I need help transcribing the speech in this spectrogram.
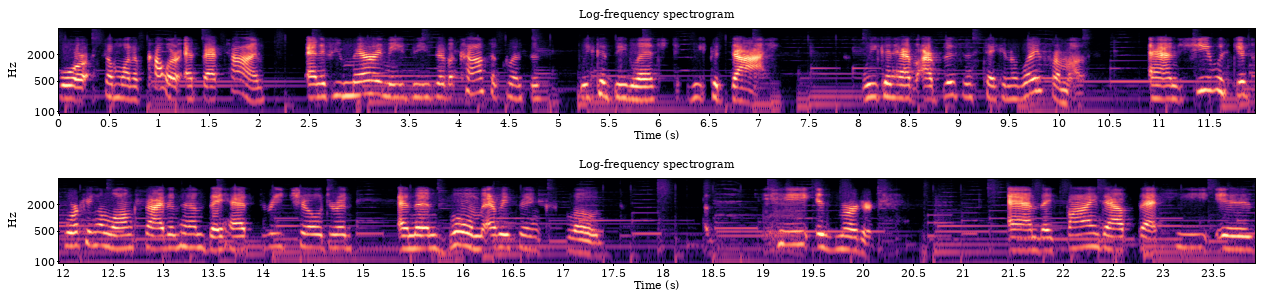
for someone of color at that time. And if you marry me, these are the consequences. We could be lynched, we could die, we could have our business taken away from us. And she was just working alongside of him. They had three children, and then boom, everything explodes. He is murdered. And they find out that he is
